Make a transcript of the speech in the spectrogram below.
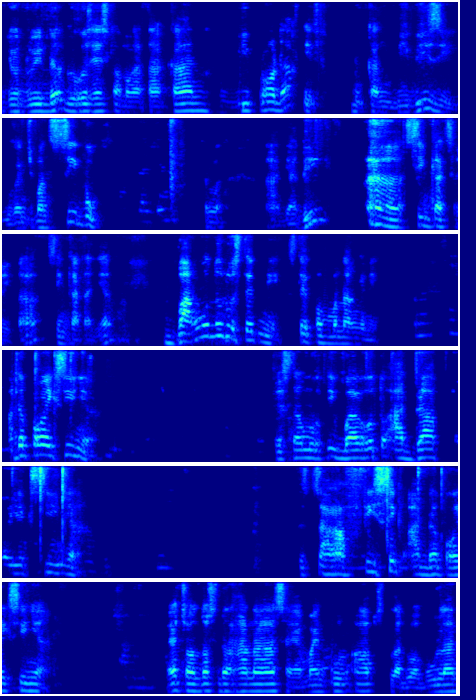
John Grinder, guru saya suka mengatakan, be productive, bukan be busy, bukan cuma sibuk. Nah, jadi, singkat cerita, singkat aja, bangun dulu state nih, state pemenang ini. Ada proyeksinya. Krishnamurti baru tuh ada proyeksinya. Secara fisik ada proyeksinya. Ya, contoh sederhana, saya main pull up setelah dua bulan,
